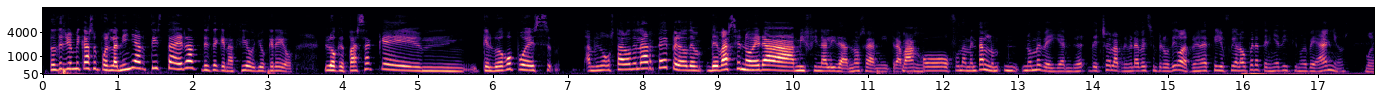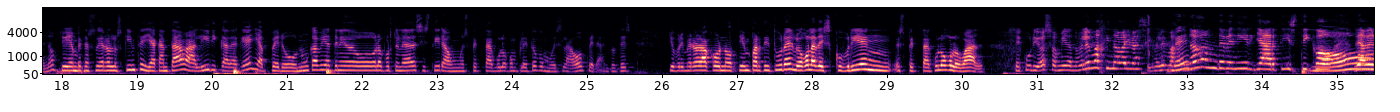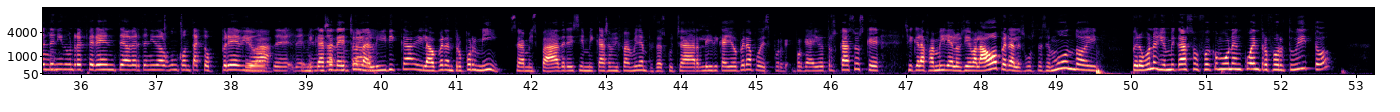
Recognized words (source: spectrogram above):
Entonces yo en mi caso, pues la niña artista era desde que nació, yo creo. Lo que pasa que, mm, que luego pues a mí me gustaba lo del arte, pero de, base no era mi finalidad, ¿no? O sea, mi trabajo fundamental no, me veían. De hecho, la primera vez, siempre lo digo, la primera vez que yo fui a la ópera tenía 19 años. Bueno. Yo ya empecé a estudiar a los 15 y ya cantaba lírica de aquella, pero nunca había tenido la oportunidad de asistir a un espectáculo completo como es la ópera. Entonces, yo primero la conocí en partitura y luego la descubrí en espectáculo global. Qué curioso, mira, no me lo imaginaba yo así, me lo imaginaba un devenir ya artístico, de haber tenido un referente, haber tenido algún contacto previo. De, en mi casa, de hecho, la lírica y la ópera entró por mí. O sea, mis padres y en mi casa, mi familia empezó a escuchar lírica y ópera, pues porque, porque hay otros casos que sí que la familia los lleva a la ópera, les gusta ese mundo y... Pero bueno, yo en mi caso fue como un encuentro fortuito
